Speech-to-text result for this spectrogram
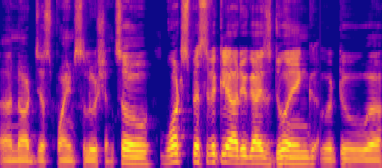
uh, not just point solution. So what specifically are you guys doing uh, to uh,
